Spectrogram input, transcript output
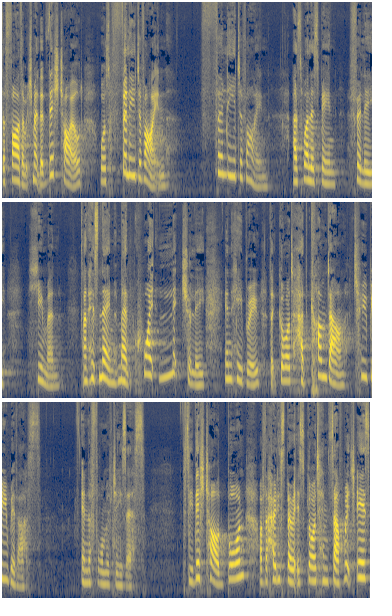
the Father, which meant that this child was fully divine, fully divine, as well as being fully human. And his name meant quite literally in Hebrew that God had come down to be with us in the form of Jesus. See, this child born of the Holy Spirit is God Himself, which is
